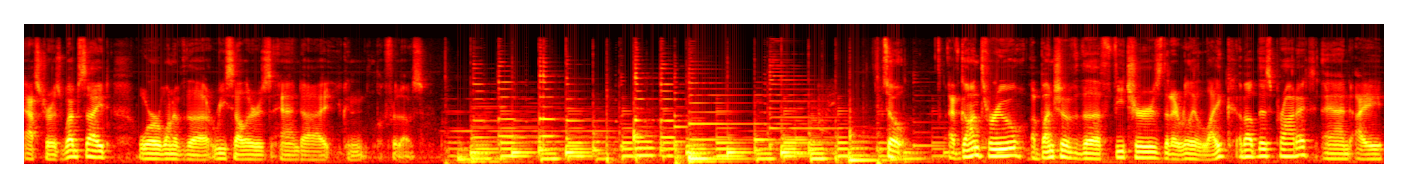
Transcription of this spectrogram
Astro's website or one of the resellers, and uh, you can look for those. So I've gone through a bunch of the features that I really like about this product, and I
